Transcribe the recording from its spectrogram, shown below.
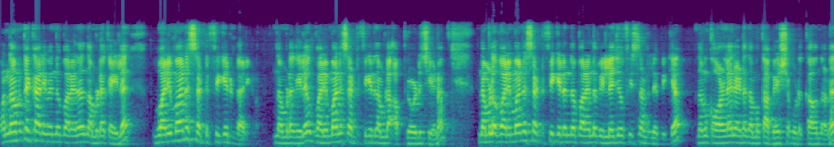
ഒന്നാമത്തെ കാര്യം എന്ന് പറയുന്നത് നമ്മുടെ കയ്യിൽ വരുമാന സർട്ടിഫിക്കറ്റ് ഉണ്ടായിരിക്കണം. നമ്മുടെ കയ്യിൽ വരുമാന സർട്ടിഫിക്കറ്റ് നമ്മൾ അപ്ലോഡ് ചെയ്യണം. നമ്മൾ വരുമാന സർട്ടിഫിക്കറ്റ് എന്ന് പറയുന്ന വില്ലേജ് ഓഫീസിലാണ് ലഭിക്കുക. നമുക്ക് ഓൺലൈനായിട്ട് നമുക്ക് അപേക്ഷ കൊടുക്കാവുന്നതാണ്.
